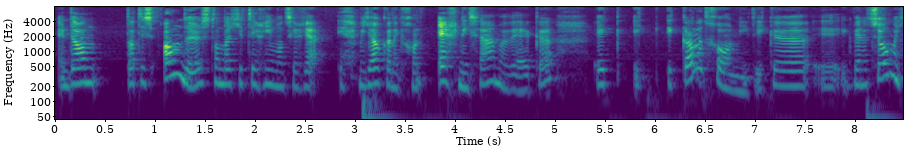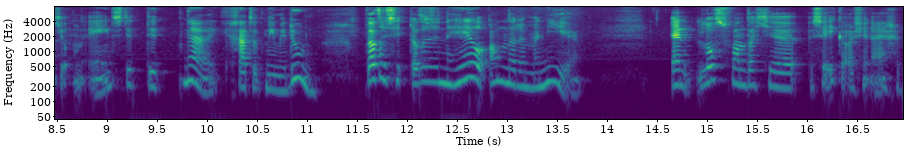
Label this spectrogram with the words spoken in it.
En dan dat is anders dan dat je tegen iemand zegt: Ja, met jou kan ik gewoon echt niet samenwerken. Ik, ik, ik kan het gewoon niet. Ik, uh, ik ben het zo met je oneens. Dit, dit, nou, ik ga het ook niet meer doen. Dat is, dat is een heel andere manier. En los van dat je, zeker als je een eigen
